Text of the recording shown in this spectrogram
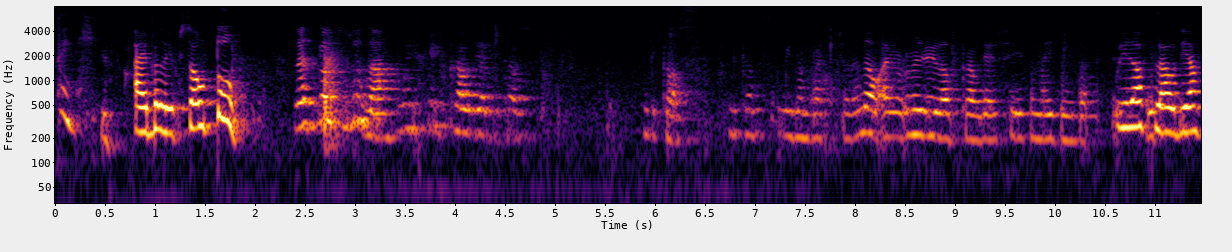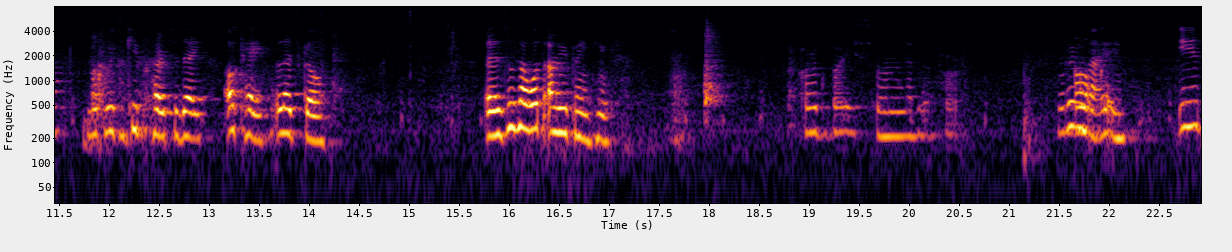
Thank you. I believe so too. Let's go to Zuza. We skip Claudia because because because we don't like each other. No, I really love Claudia. She is amazing, but We love Claudia. but we skip her today. Okay, let's go. Uh, Zuza, what are you painting? Orc boys on level four. Really Okay. nice. Is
